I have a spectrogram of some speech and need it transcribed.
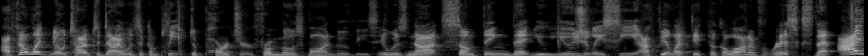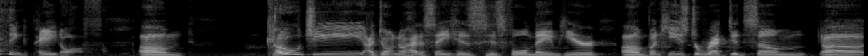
I felt like No Time to Die was a complete departure from most Bond movies. It was not something that you usually see. I feel like they took a lot of risks that I think paid off. Um, Koji, I don't know how to say his his full name here, um, but he's directed some. Uh,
